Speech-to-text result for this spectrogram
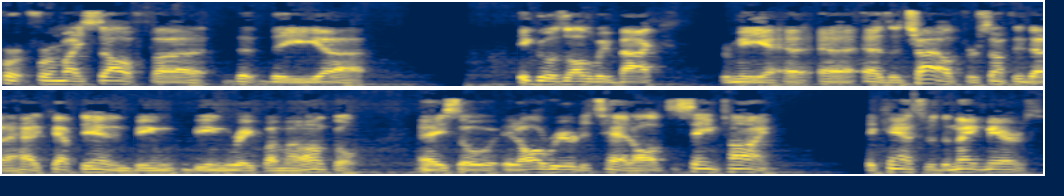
for for myself, uh, the the uh, it goes all the way back for me uh, uh, as a child for something that I had kept in and being being raped by my uncle. Hey, so it all reared its head all at the same time. The cancer, the nightmares,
